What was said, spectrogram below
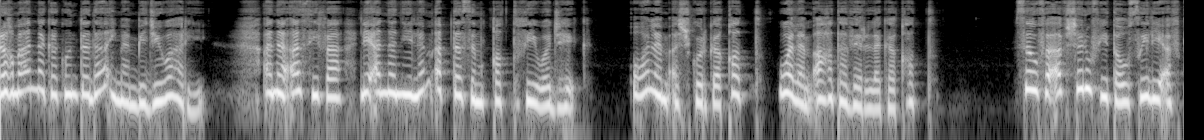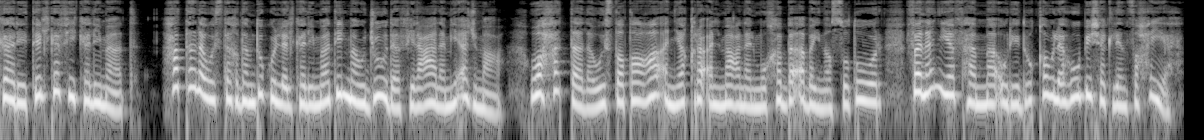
رغم أنك كنت دائما بجواري. أنا آسفة لأنني لم أبتسم قط في وجهك، ولم أشكرك قط، ولم أعتذر لك قط. سوف أفشل في توصيل أفكاري تلك في كلمات، حتى لو استخدمت كل الكلمات الموجودة في العالم أجمع، وحتى لو استطاع أن يقرأ المعنى المخبأ بين السطور، فلن يفهم ما أريد قوله بشكل صحيح،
